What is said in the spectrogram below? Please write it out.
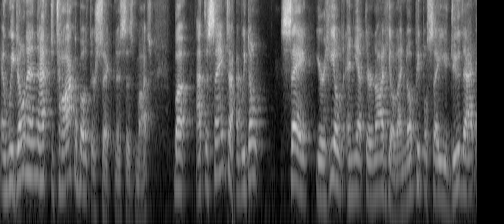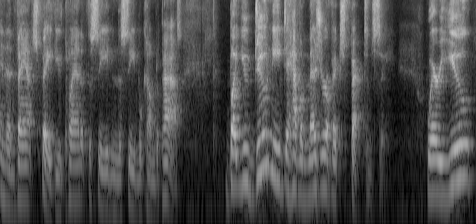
And we don't have to talk about their sickness as much but at the same time, we don't say you're healed and yet they're not healed. I know people say you do that in advanced faith. You plant the seed and the seed will come to pass. But you do need to have a measure of expectancy where you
